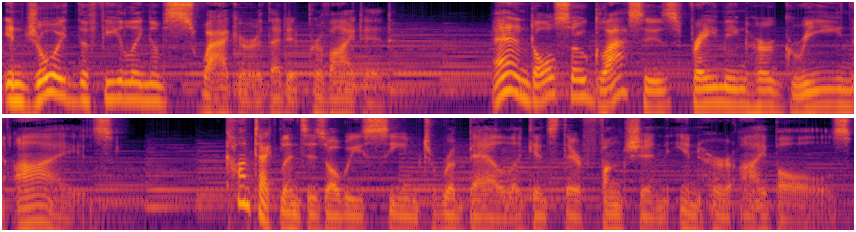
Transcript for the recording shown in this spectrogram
enjoyed the feeling of swagger that it provided, and also glasses framing her green eyes. Contact lenses always seemed to rebel against their function in her eyeballs.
